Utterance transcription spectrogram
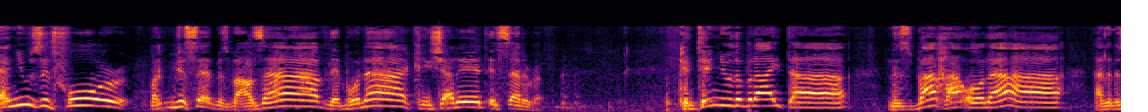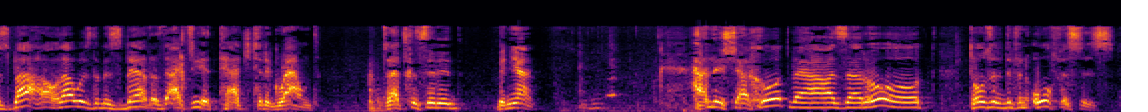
and use it for, like you just said, Mizbal Zav, Lebona, Klisharet, etc. Continue the Braita, Mizbach HaOlah, and the Mizbah that was the Mizbah that's actually attached to the ground. So that's considered binyan. Halishachot ve'azarot, those are the different offices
